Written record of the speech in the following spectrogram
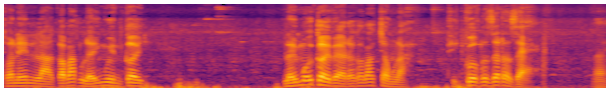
Cho nên là các bác lấy nguyên cây. Lấy mỗi cây về đó các bác trồng lại. Thì cước nó rất là rẻ. Đấy.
